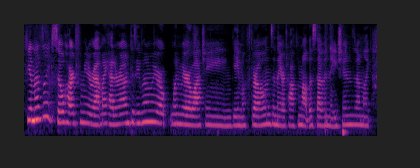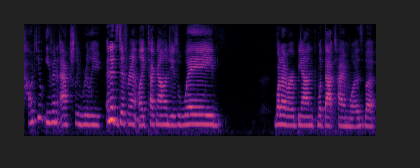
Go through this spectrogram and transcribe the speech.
See, and that's like so hard for me to wrap my head around because even when we were when we were watching Game of Thrones and they were talking about the seven nations, and I'm like, how do you even actually really? And it's different. Like technology is way, whatever, beyond what that time was. But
